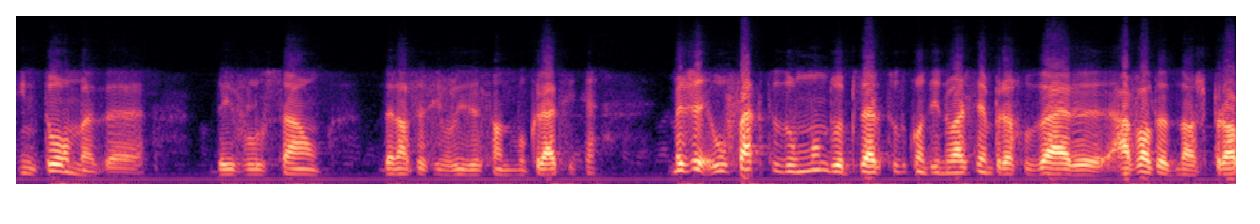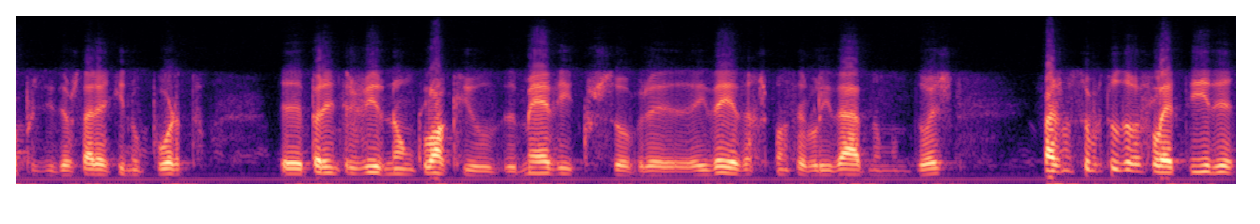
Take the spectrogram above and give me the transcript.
sintoma da, da evolução da nossa civilização democrática, mas eh, o facto do mundo, apesar de tudo, continuar sempre a rodar à volta de nós próprios e de eu estar aqui no Porto, para intervir num colóquio de médicos sobre a ideia da responsabilidade no mundo de hoje, faz-me sobretudo refletir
